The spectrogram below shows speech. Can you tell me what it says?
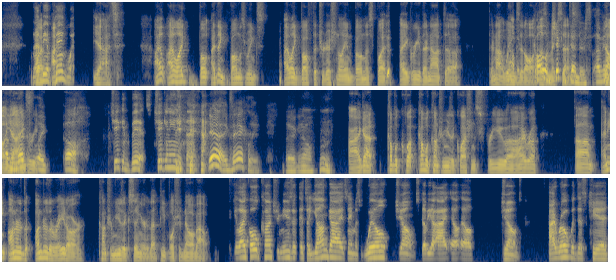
That'd but be a penguin. I, yeah, it's, I I like both. I think boneless wings. I like both the traditional and boneless, but I agree they're not uh they're not wings no, at all. It doesn't make chicken sense. Tenders. I mean, no, I yeah, mean, I agree. Like, oh, chicken bits, chicken anything. yeah, exactly. Like, you know, hmm. All right, I got a couple couple country music questions for you, uh, Ira. Um, any under the under the radar country music singer that people should know about? You like old country music, it's a young guy. His name is Will Jones. W I L L Jones. I wrote with this kid.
